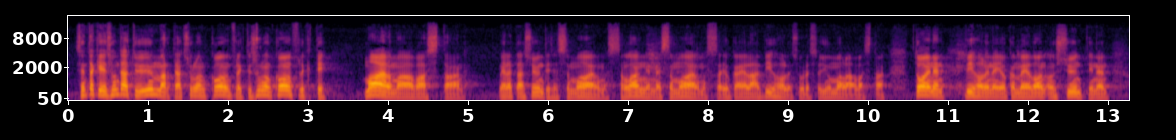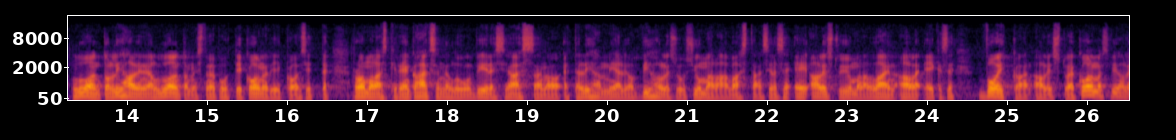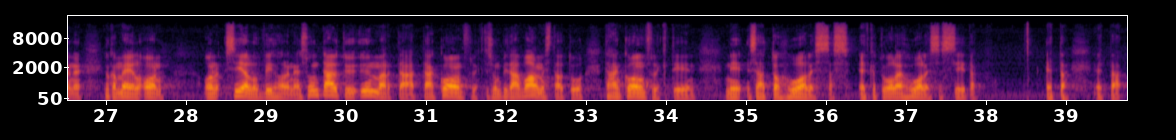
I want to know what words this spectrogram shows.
Sen takia sun täytyy ymmärtää, että sulla on konflikti. Sulla on konflikti maailmaa vastaan. Me eletään syntisessä maailmassa, langenneessa maailmassa, joka elää vihollisuudessa Jumalaa vastaan. Toinen vihollinen, joka meillä on, on syntinen luonto, lihallinen luonto, mistä me puhuttiin kolme viikkoa sitten. Roomalaiskirjeen 8. luvun viides jae sanoo, että lihan mieli on vihollisuus Jumalaa vastaan, sillä se ei alistu Jumalan lain alle, eikä se voikaan alistua. Ja kolmas vihollinen, joka meillä on, on sielun vihollinen. Sun täytyy ymmärtää tämä konflikti, sun pitää valmistautua tähän konfliktiin, niin sä et ole huolissasi, etkä tule ole huolissasi siitä, että, että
